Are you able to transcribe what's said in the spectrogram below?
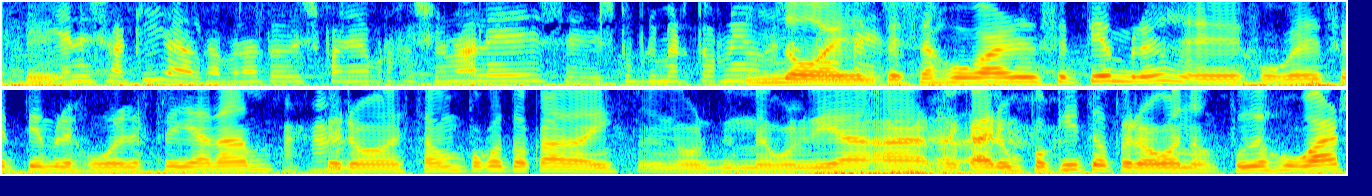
Sí. ¿Y vienes aquí al Campeonato de España de Profesionales? ¿Es tu primer torneo? desde No, eh, entonces? empecé a jugar en septiembre, eh, jugué en septiembre, jugué el Estrella Damm, pero estaba un poco tocada ahí, me volví, me volví a, a recaer un poquito, pero bueno, pude jugar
